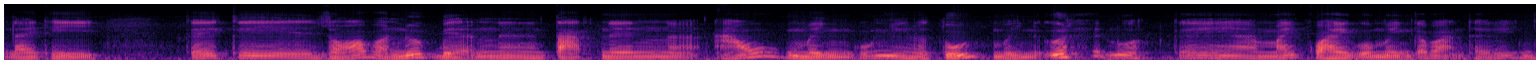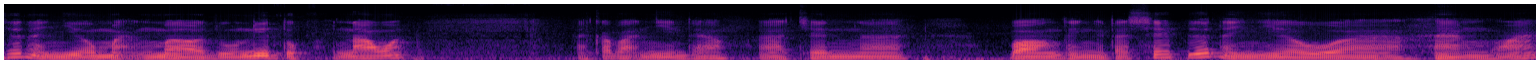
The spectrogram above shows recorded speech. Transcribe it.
Đây thì cái cái gió và nước biển tạt lên áo của mình cũng như là túi của mình ướt hết luôn. Cái à, máy quay của mình các bạn thấy rất là nhiều mảng mờ dù liên tục phải lau á này, các bạn nhìn thấy không? À, trên à, uh, bon thì người ta xếp rất là nhiều uh, hàng hóa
